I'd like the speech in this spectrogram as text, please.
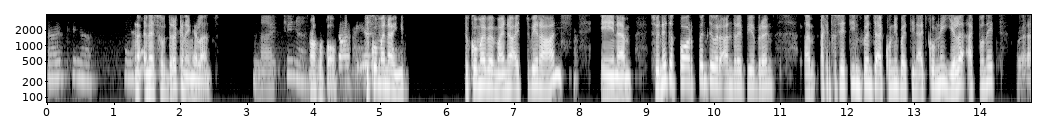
Nou, Tina. en en hy's gedruk in Engeland. Nou, Tina. In elk geval. Toe kom hy nou hier toe kom hy by my nou uit tweedehands en ehm um, so net 'n paar punte oor Andre P bring. Um, ek het gesê 10 punte, ek kon nie by 10 uitkom nie. Julle ek wil net uh,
